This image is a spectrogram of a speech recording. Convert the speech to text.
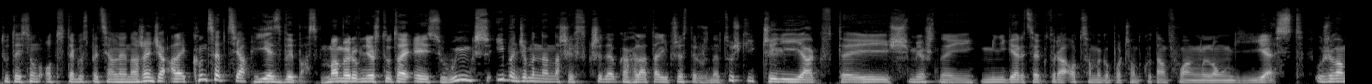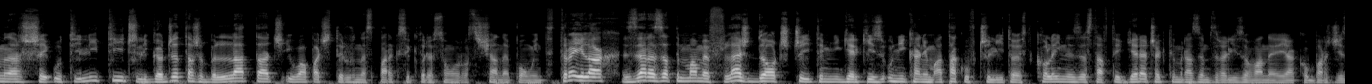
Tutaj są od tego specjalne narzędzia, ale koncepcja jest wypas. Mamy również tutaj Ace Wings i będziemy na naszych skrzydełkach latali przez te różne cuśki, czyli jak w tej śmiesznej minigierce, która od samego początku tam w Huanglong jest. Używamy naszej utility, czyli gadżeta, żeby latać i łapać te różne sparksy, które są rozsiane po wind trailach. Zaraz za tym mamy Flash Dodge, czyli te minigierki z unikaniem ataków, czyli to jest kolejny zestaw tych giereczek, tym razem zrealizowany jako bardziej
